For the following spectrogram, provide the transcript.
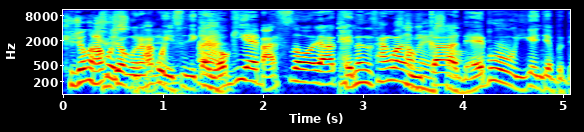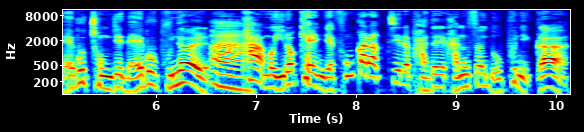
규정을 하고 규정을 있습니다. 하고 있으니까 예. 여기에 맞서야 되는 상황이니까 상황에서. 내부 이게 이제 뭐 내부 총재, 내부 분열 아. 파뭐 이렇게 이제 손가락질을 받을 가능성이 높으니까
